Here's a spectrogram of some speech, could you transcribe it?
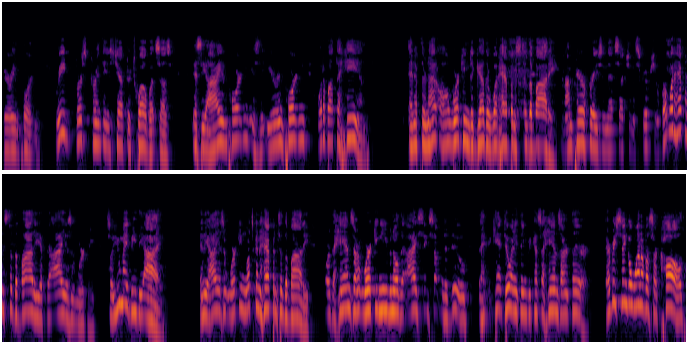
very important. Read 1 Corinthians chapter 12, what says, Is the eye important? Is the ear important? What about the hand? And if they're not all working together, what happens to the body? And I'm paraphrasing that section of scripture. But what happens to the body if the eye isn't working? So you may be the eye, and the eye isn't working. What's going to happen to the body? Or the hands aren't working, even though the eye sees something to do. They can't do anything because the hands aren't there. Every single one of us are called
